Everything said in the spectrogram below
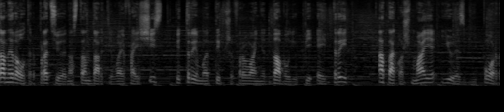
Даний роутер працює на стандарті Wi-Fi 6, підтримує тип шифрування WPA3, а також має USB-порт.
